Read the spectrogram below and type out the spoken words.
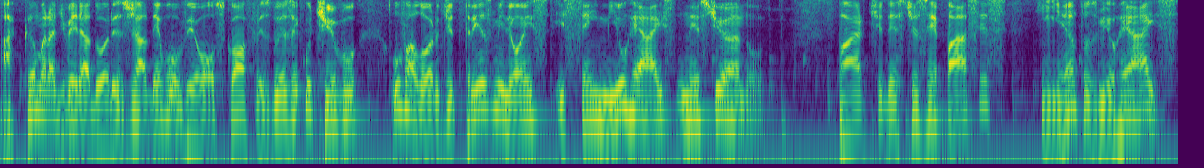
a Câmara de Vereadores já devolveu aos cofres do Executivo o valor de 3 milhões e 100 mil reais neste ano. Parte destes repasses, 500 mil reais,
